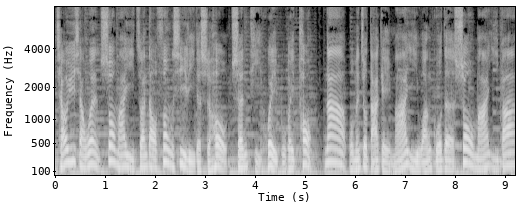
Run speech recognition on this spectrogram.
乔瑜想问，瘦蚂蚁钻到缝隙里的时候，身体会不会痛？那我们就打给蚂蚁王国的瘦蚂蚁吧。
